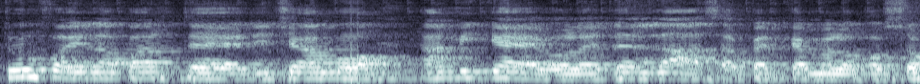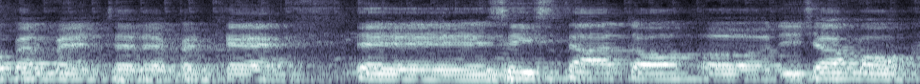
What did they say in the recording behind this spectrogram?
tu fai la parte diciamo amichevole dell'ASA perché me lo posso permettere perché eh, sei stato eh, diciamo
